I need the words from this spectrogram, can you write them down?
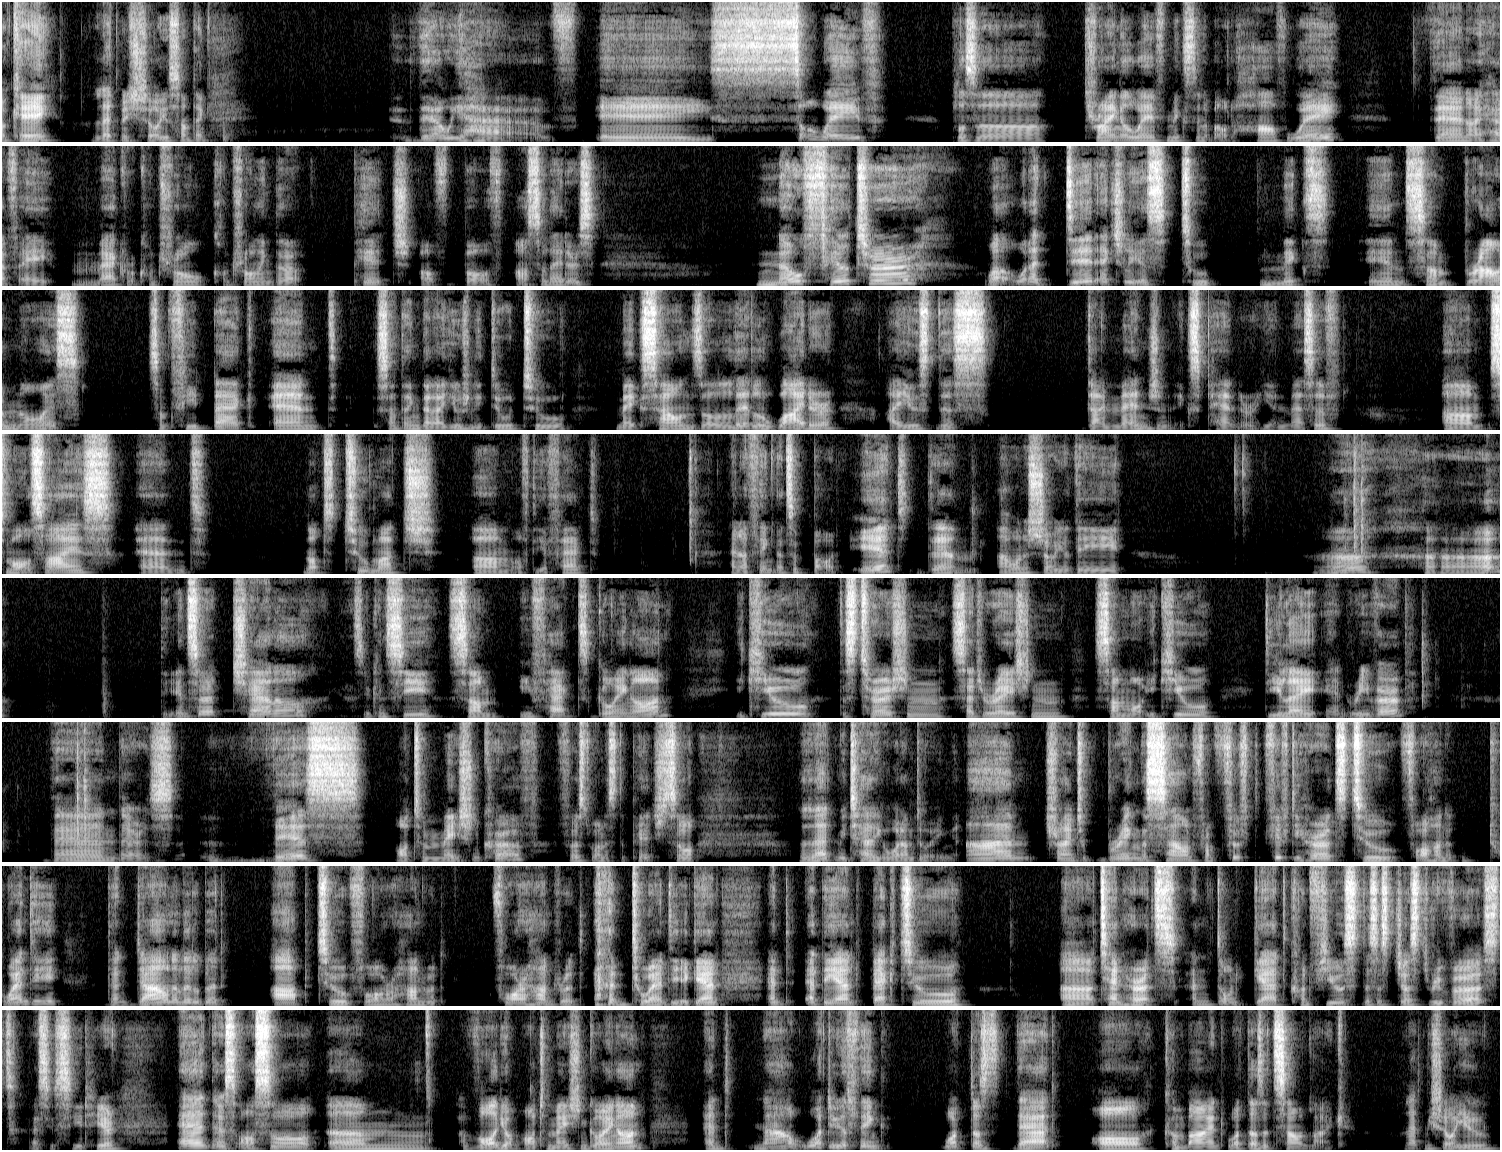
Okay, let me show you something. There we have a saw wave plus a triangle wave mixed in about halfway. Then I have a macro control controlling the pitch of both oscillators. No filter. Well, what I did actually is to mix in some brown noise, some feedback, and something that I usually do to make sounds a little wider. I use this dimension expander here in Massive. Um, small size and not too much um, of the effect. And I think that's about it. Then I want to show you the Uh-huh. the insert channel. As you can see, some effects going on. EQ, distortion, saturation, some more EQ, delay and reverb. Then there's this automation curve. First one is the pitch. So let me tell you what I'm doing. I'm trying to bring the sound from 50 hertz to 420, then down a little bit up to 400, 420 again, and at the end back to uh, 10 hertz. And don't get confused, this is just reversed as you see it here. And there's also um, a volume automation going on. And now, what do you think? What does that all combined, what does it sound like? Let me show you.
